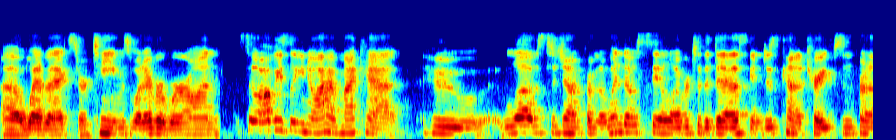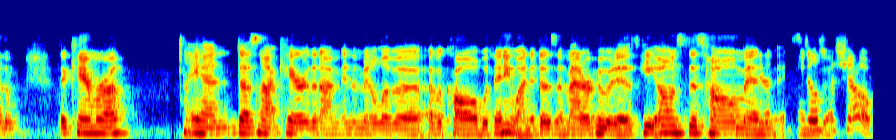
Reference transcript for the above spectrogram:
uh, WebEx or Teams, whatever we're on. So obviously, you know, I have my cat who loves to jump from the windowsill over to the desk and just kind of traipse in front of the, the camera and does not care that I'm in the middle of a of a call with anyone. It doesn't matter who it is. He owns this home and, It steals and the show.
